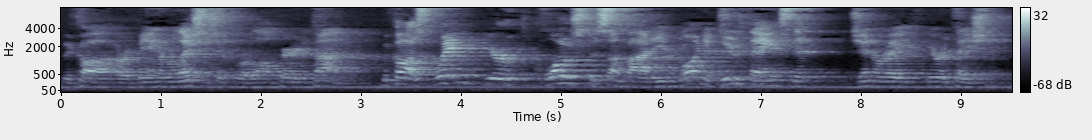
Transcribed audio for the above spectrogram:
Because or be in a relationship for a long period of time. Because when you're close to somebody, you're going to do things that generate irritation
